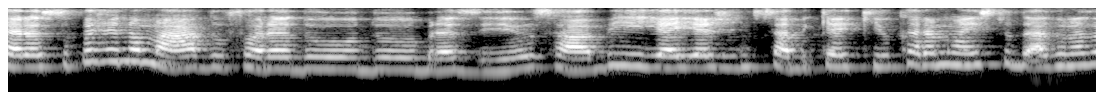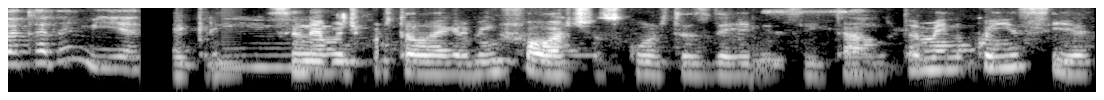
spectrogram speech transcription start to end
cara é super renomado fora do, do Brasil, sabe? E aí a gente sabe que aqui o cara não é estudado nas academias. Hum. Cinema de Porto Alegre é bem forte, os curtas deles e tal. Também não conhecia.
